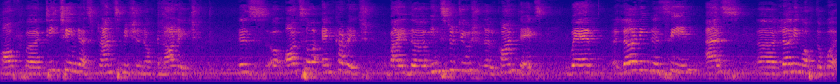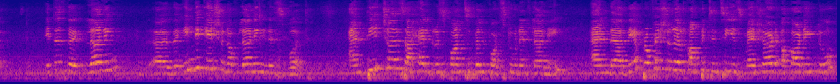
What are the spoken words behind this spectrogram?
of uh, teaching as transmission of knowledge is uh, also encouraged by the institutional context where learning is seen as uh, learning of the word. It is the learning, uh, the indication of learning is word and teachers are held responsible for student learning and uh, their professional competency is measured according to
